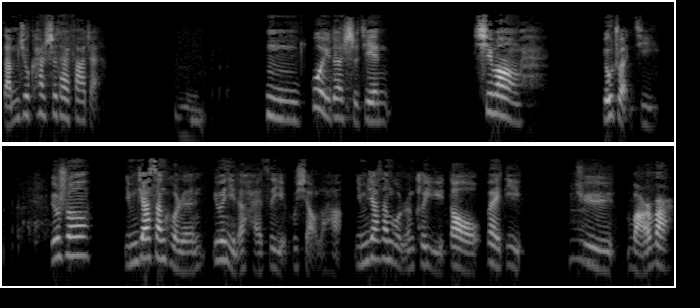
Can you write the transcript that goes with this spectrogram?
咱们就看事态发展。嗯嗯，过一段时间，希望有转机。比如说，你们家三口人，因为你的孩子也不小了哈，你们家三口人可以到外地去玩玩，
